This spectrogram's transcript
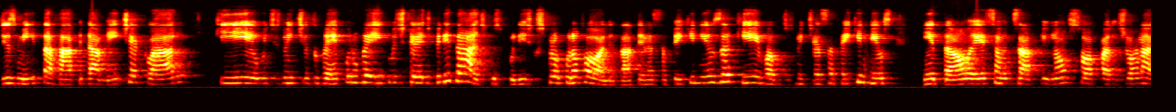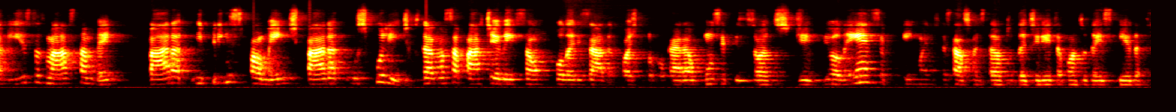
desmita rapidamente. É claro que o desmentido vem por um veículo de credibilidade, que os políticos procuram falar, olha, está tendo essa fake news aqui, vamos desmentir essa fake news. Então, esse é um desafio não só para os jornalistas, mas também para e principalmente para os políticos. Da nossa parte, a eleição polarizada pode provocar alguns episódios de violência, porque em manifestações tanto da direita quanto da esquerda,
